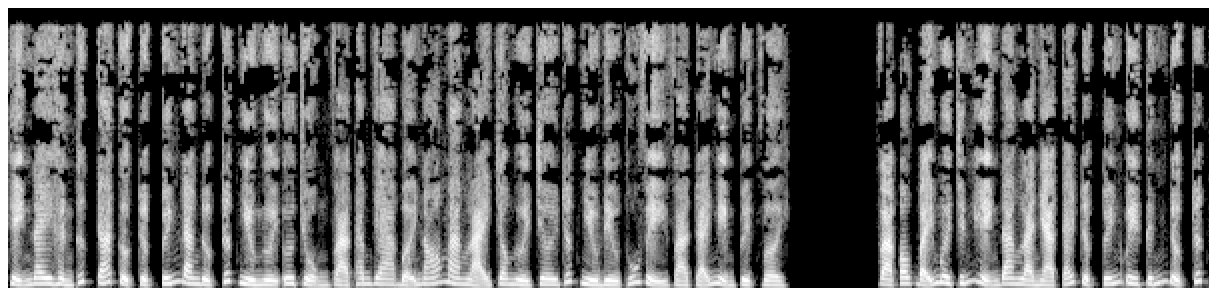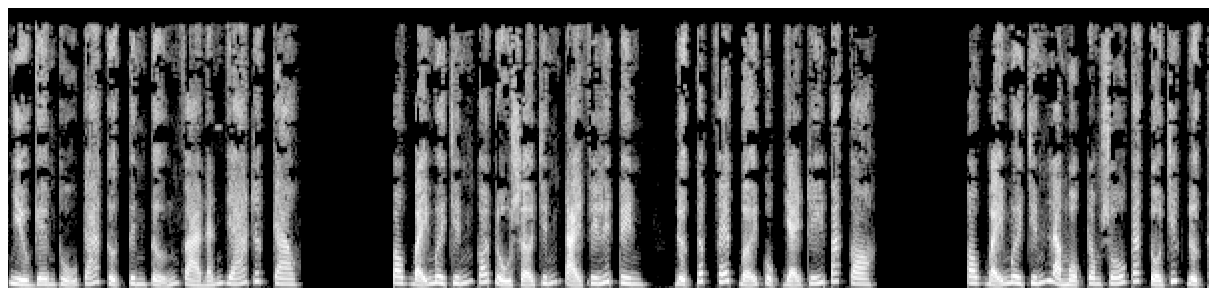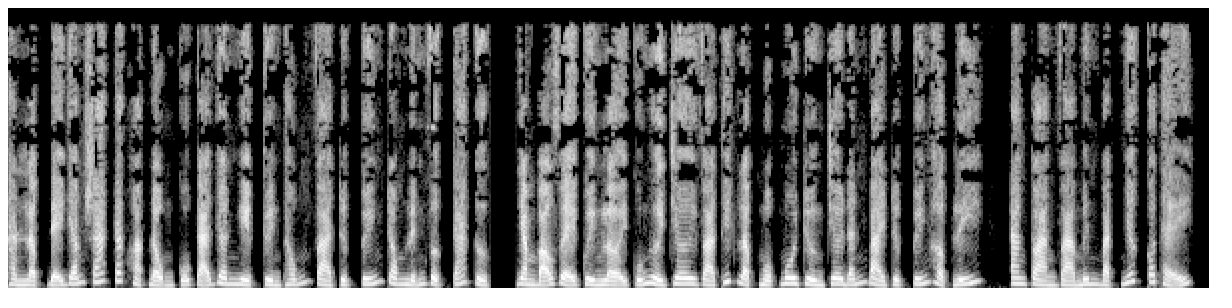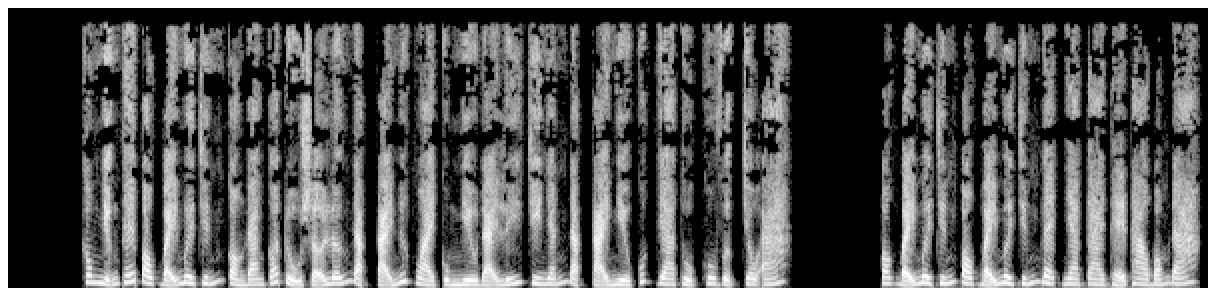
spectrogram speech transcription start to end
Hiện nay hình thức cá cược trực tuyến đang được rất nhiều người ưa chuộng và tham gia bởi nó mang lại cho người chơi rất nhiều điều thú vị và trải nghiệm tuyệt vời. Và POG79 hiện đang là nhà cái trực tuyến uy tín được rất nhiều game thủ cá cược tin tưởng và đánh giá rất cao. POG79 có trụ sở chính tại Philippines, được cấp phép bởi Cục Giải trí Paco. POG79 là một trong số các tổ chức được thành lập để giám sát các hoạt động của cả doanh nghiệp truyền thống và trực tuyến trong lĩnh vực cá cược, nhằm bảo vệ quyền lợi của người chơi và thiết lập một môi trường chơi đánh bài trực tuyến hợp lý, an toàn và minh bạch nhất có thể. Không những thế POG 79 còn đang có trụ sở lớn đặt tại nước ngoài cùng nhiều đại lý chi nhánh đặt tại nhiều quốc gia thuộc khu vực châu Á. POG 79 POG 79 Bet Nha Cai Thể thao bóng đá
